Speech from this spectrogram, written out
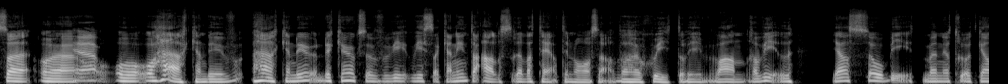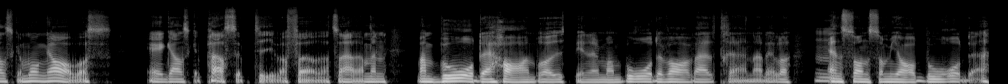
Så, och, Ja. och, och här kan det ju, här kan det det kan ju också, vi- vissa kan ju inte alls relatera till några så här, vad skiter i vad andra vill. Ja, so be it, men jag tror att ganska många av oss är ganska perceptiva för att så här, men man borde ha en bra utbildning, man borde vara vältränad eller Mm. en sån som jag borde.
